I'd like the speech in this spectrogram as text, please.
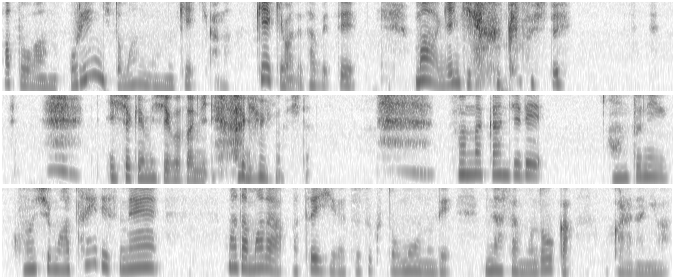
あとはあの、オレンジとマンゴーのケーキかな。ケーキまで食べて、まあ元気が復活して、一生懸命仕事に 励みました。そんな感じで、本当に今週も暑いですね。まだまだ暑い日が続くと思うので、皆さんもどうかお体には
